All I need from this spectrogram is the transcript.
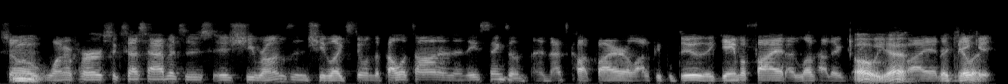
So mm. one of her success habits is is she runs and she likes doing the Peloton and, and these things and, and that's caught fire. A lot of people do. They gamify it. I love how they oh yeah it they and kill make it. it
